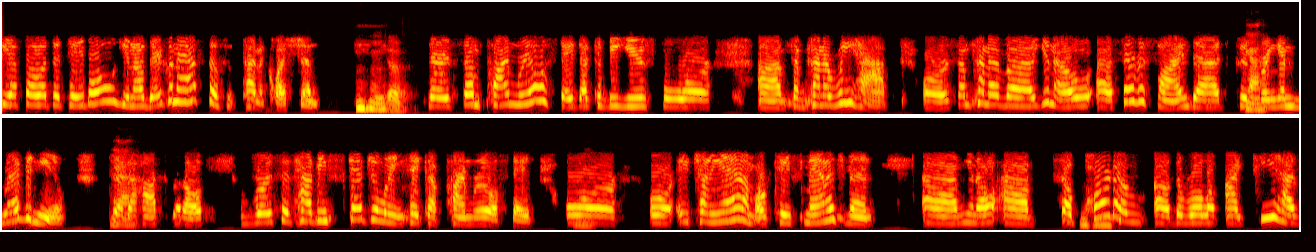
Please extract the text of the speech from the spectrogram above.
CFO at the table, you know, they're going to ask those kind of questions. Mm-hmm. Yeah. There's some prime real estate that could be used for um, some kind of rehab or some kind of, uh, you know, service line that could yeah. bring in revenue to yeah. the hospital versus having scheduling take up prime real estate or mm-hmm. or HIM or case management. Um, you know, uh, so mm-hmm. part of uh, the role of IT has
